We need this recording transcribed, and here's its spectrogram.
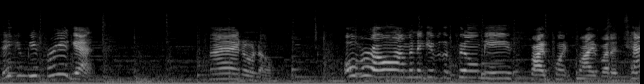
they can be free again. I don't know. Overall, I'm going to give the film a 5.5 out of 10.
